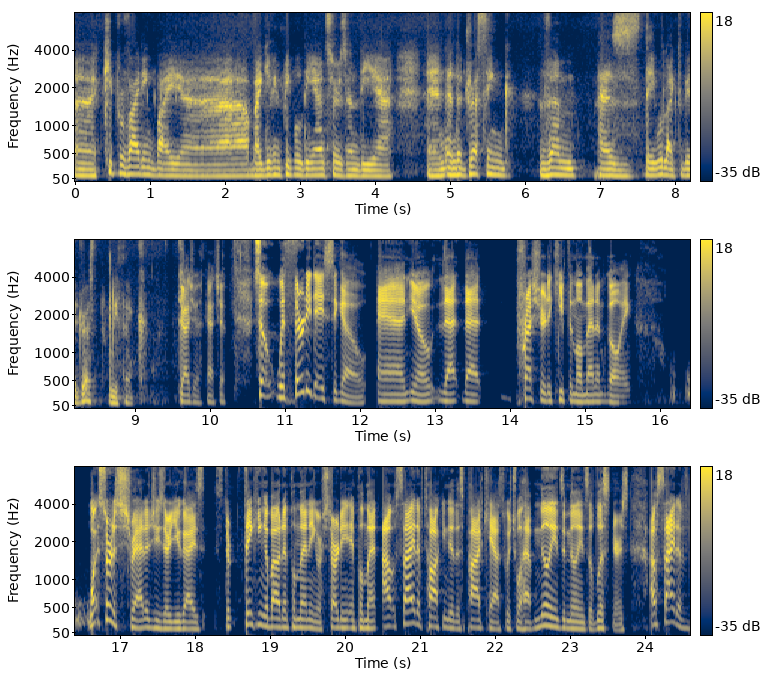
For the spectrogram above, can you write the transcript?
Uh, keep providing by by giving people the answers and the and and addressing them as they would like to be addressed, we think. Gotcha, gotcha. So with 30 days to go and you know that that pressure to keep the momentum going, what sort of strategies are you guys thinking about implementing or starting to implement outside of talking to this podcast which will have millions and millions of listeners outside of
